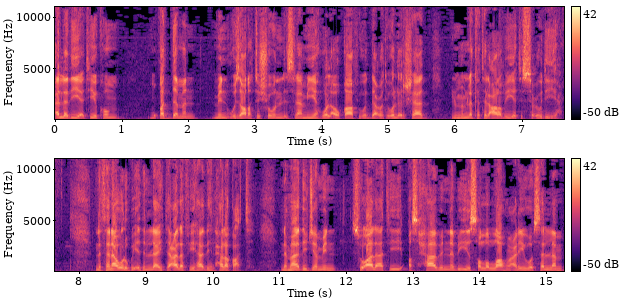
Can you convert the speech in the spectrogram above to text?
الذي ياتيكم مقدما من وزاره الشؤون الاسلاميه والاوقاف والدعوه والارشاد بالمملكه العربيه السعوديه نتناول بإذن الله تعالى في هذه الحلقات نماذج من سؤالات أصحاب النبي صلى الله عليه وسلم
